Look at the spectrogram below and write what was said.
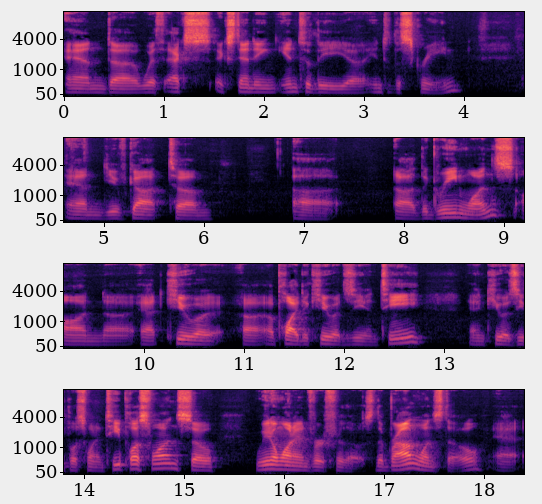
and uh, with x extending into the uh, into the screen, and you've got um, uh, uh the green ones on uh, at q uh, applied to q at z and t, and q at z plus one and t plus one. So we don't want to invert for those. The brown ones, though, at,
